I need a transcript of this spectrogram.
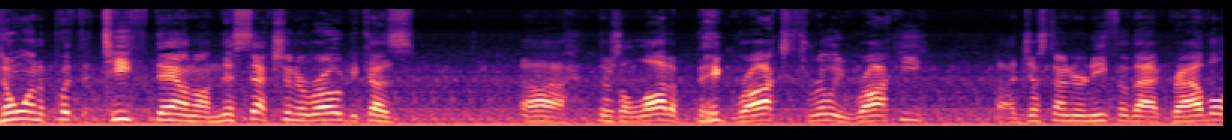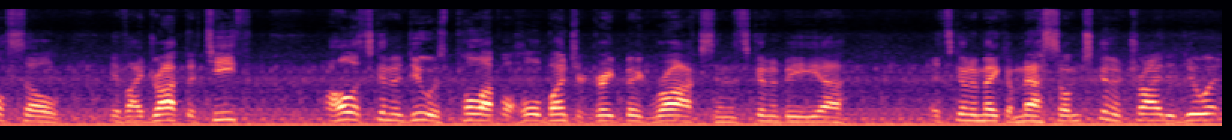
Don't want to put the teeth down on this section of road because uh, there's a lot of big rocks. It's really rocky uh, just underneath of that gravel. So if I drop the teeth, all it's going to do is pull up a whole bunch of great big rocks and it's going to be, uh, it's going to make a mess. So I'm just going to try to do it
